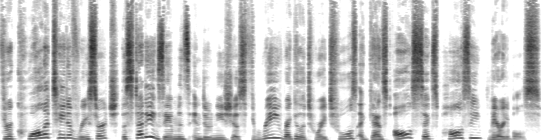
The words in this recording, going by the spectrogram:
Through qualitative research, the study examines Indonesia's three regulatory tools against all six policy variables.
